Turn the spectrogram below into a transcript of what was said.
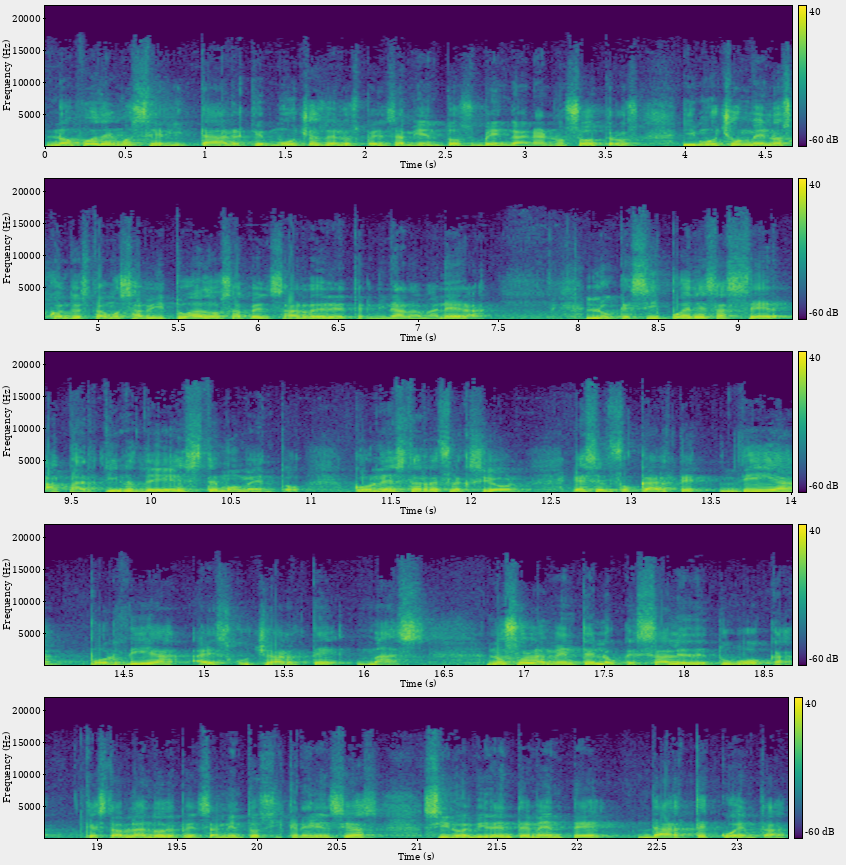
No podemos evitar que muchos de los pensamientos vengan a nosotros y mucho menos cuando estamos habituados a pensar de determinada manera. Lo que sí puedes hacer a partir de este momento, con esta reflexión, es enfocarte día por día a escucharte más. No solamente lo que sale de tu boca, que está hablando de pensamientos y creencias, sino evidentemente darte cuenta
